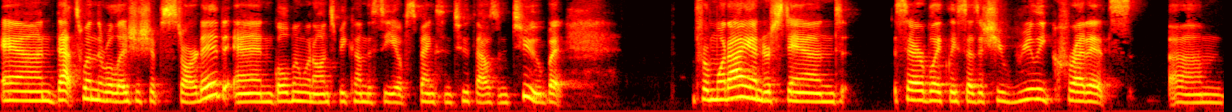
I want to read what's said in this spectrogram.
And that's when the relationship started. And Goldman went on to become the CEO of Spanx in 2002. But from what I understand, Sara Blakely says that she really credits um,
